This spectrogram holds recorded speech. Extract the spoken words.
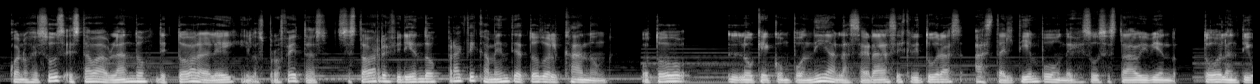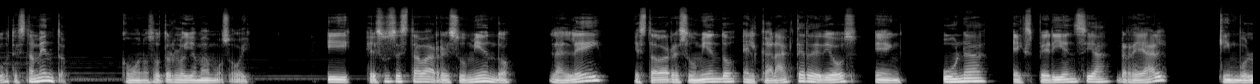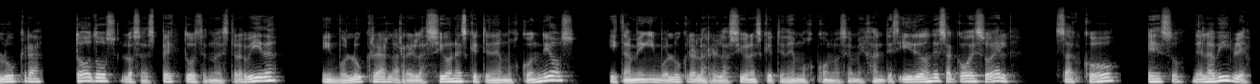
Cuando Jesús estaba hablando de toda la ley y los profetas, se estaba refiriendo prácticamente a todo el canon o todo lo que componía las sagradas escrituras hasta el tiempo donde Jesús estaba viviendo, todo el Antiguo Testamento, como nosotros lo llamamos hoy. Y Jesús estaba resumiendo la ley, estaba resumiendo el carácter de Dios en una experiencia real que involucra todos los aspectos de nuestra vida, involucra las relaciones que tenemos con Dios y también involucra las relaciones que tenemos con los semejantes. ¿Y de dónde sacó eso él? Sacó eso de la Biblia.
